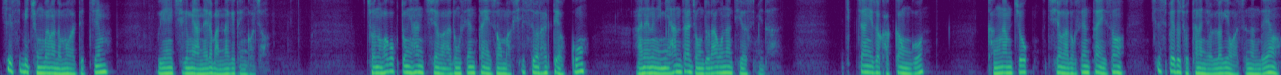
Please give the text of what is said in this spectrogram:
실습이 중반을 넘어갈 때쯤 우연히 지금의 아내를 만나게 된 거죠. 저는 화곡동의 한 지역 아동센터에서 막 실습을 할 때였고 아내는 이미 한 달 정도를 하고 난 뒤였습니다. 직장에서 가까운 곳 강남 쪽 지역 아동센터에서 실습해도 좋다는 연락이 왔었는데요.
